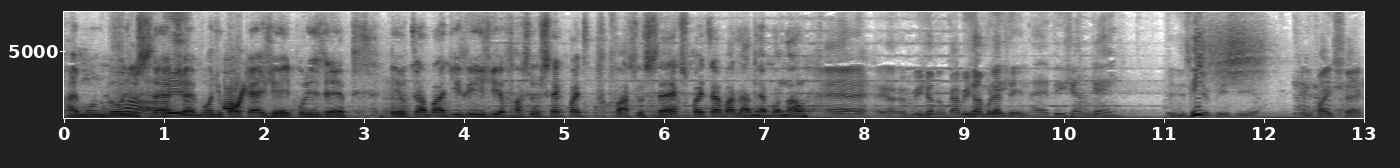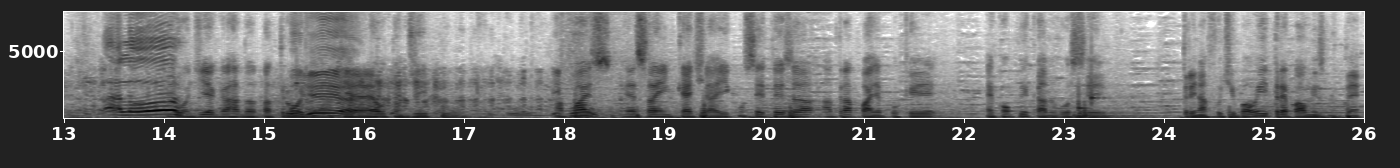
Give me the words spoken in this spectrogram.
Raimundo doido, o sexo é bom de qualquer jeito. Por exemplo, eu trabalho de vigia, faço sexo pra, faço sexo pra ir trabalhar, não é bom não? É, é vigiando, o vigiando a mulher dele. É, vigiando quem? Ele disse que vigia. Ele faz sexo. Alô? Bom dia, Garra da Patrulha. Bom dia. Aqui é Elton de Ipu. E Rapaz, essa enquete aí com certeza atrapalha, porque é complicado você treinar futebol e trepar ao mesmo tempo.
